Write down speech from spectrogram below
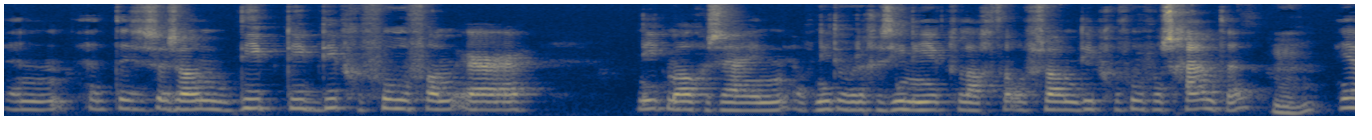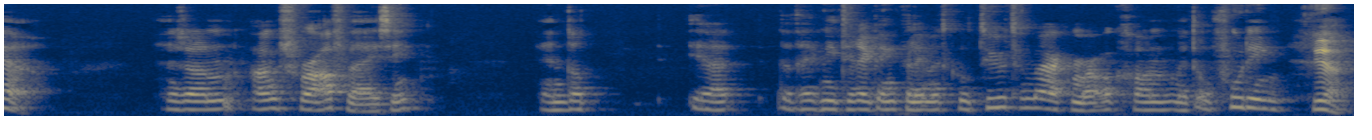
En het is zo'n diep, diep, diep gevoel van er niet mogen zijn of niet worden gezien in je klachten of zo'n diep gevoel van schaamte. Mhm. Ja. En zo'n angst voor afwijzing. En dat, ja, dat heeft niet direct enkel alleen met cultuur te maken, maar ook gewoon met opvoeding. Ja,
